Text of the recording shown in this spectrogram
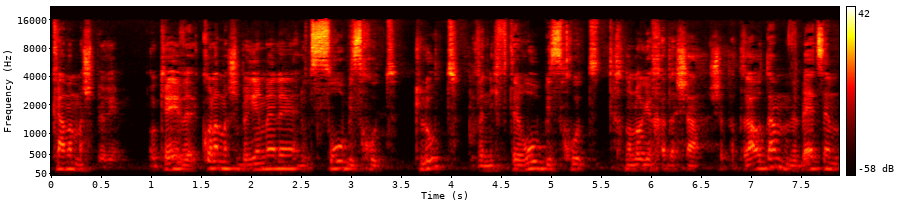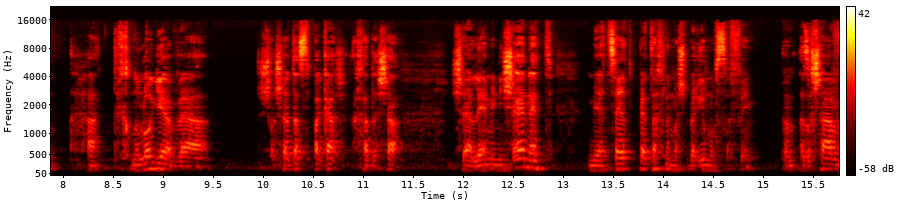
כמה משברים, אוקיי? וכל המשברים האלה נוצרו בזכות תלות ונפתרו בזכות טכנולוגיה חדשה שפתרה אותם, ובעצם הטכנולוגיה והשרשרת האספקה החדשה שעליהם היא נשענת, מייצרת פתח למשברים נוספים. אז עכשיו,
